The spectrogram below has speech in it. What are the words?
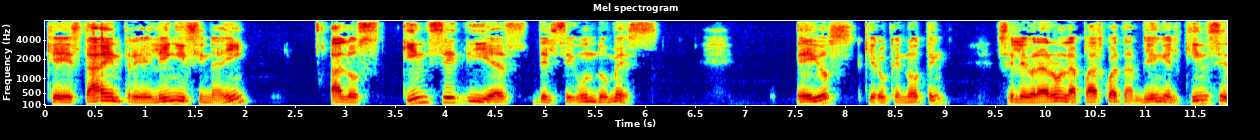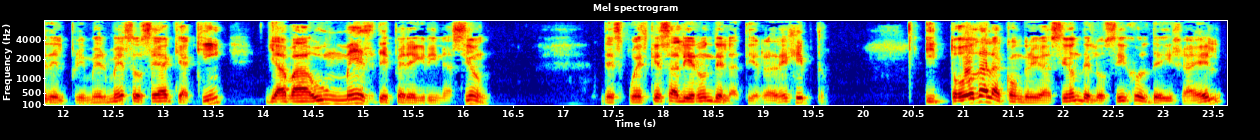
que está entre Elín y Sinaí, a los 15 días del segundo mes. Ellos, quiero que noten, celebraron la Pascua también el 15 del primer mes, o sea que aquí ya va un mes de peregrinación, después que salieron de la tierra de Egipto. Y toda la congregación de los hijos de Israel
